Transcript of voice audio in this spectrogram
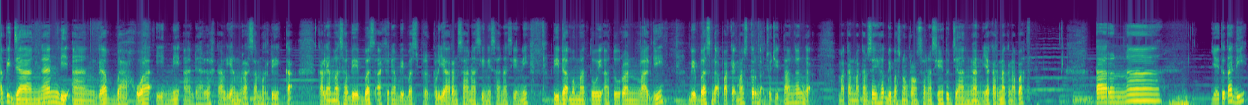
tapi jangan dianggap bahwa ini adalah kalian merasa merdeka. Kalian merasa bebas, akhirnya bebas berkeliaran sana sini sana sini, tidak mematuhi aturan lagi, bebas nggak pakai masker, nggak cuci tangan, nggak makan-makan sehat, bebas nongkrong sana sini itu jangan ya. Karena kenapa? Karena ya itu tadi.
